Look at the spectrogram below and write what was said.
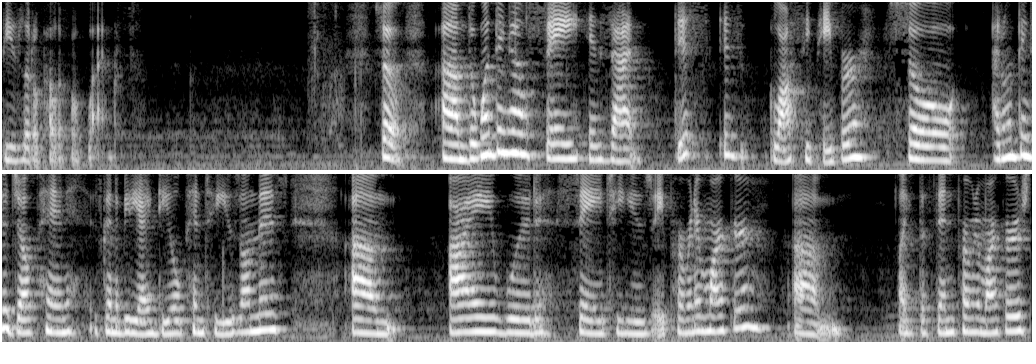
these little colorful flags. So um, the one thing I'll say is that this is glossy paper. So I don't think a gel pen is going to be the ideal pen to use on this. Um, I would say to use a permanent marker, um, like the thin permanent markers,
